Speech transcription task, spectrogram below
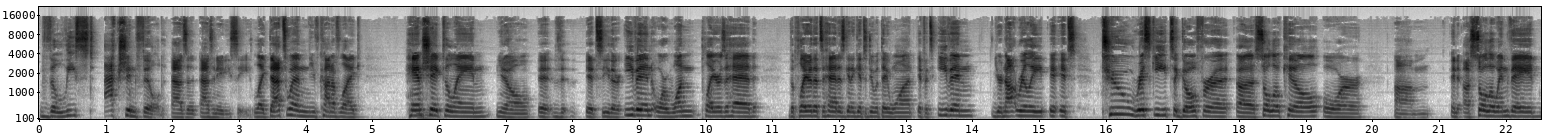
the least action filled as a as an ADC. Like that's when you've kind of like handshake the lane, you know, it, it's either even or one player's ahead. The player that's ahead is going to get to do what they want. If it's even, you're not really it, it's too risky to go for a, a solo kill or um, an, a solo invade.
